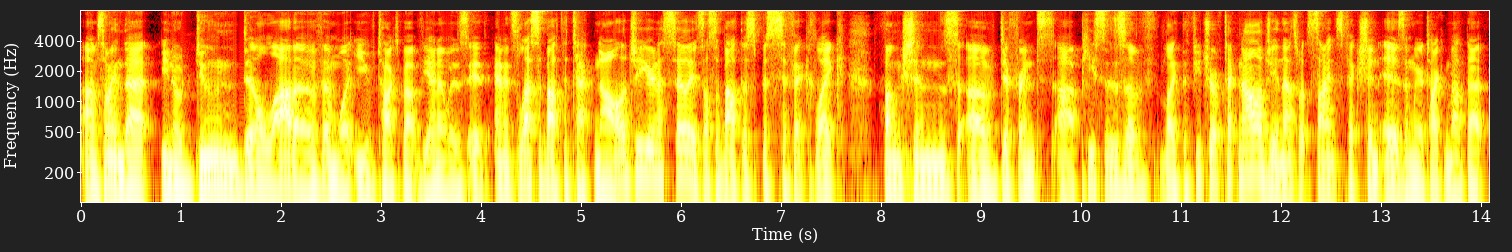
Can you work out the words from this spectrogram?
um, something that you know dune did a lot of and what you've talked about vienna was it and it's less about the technology or necessarily it's less about the specific like functions of different uh, pieces of like the future of technology and that's what science fiction is and we were talking about that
